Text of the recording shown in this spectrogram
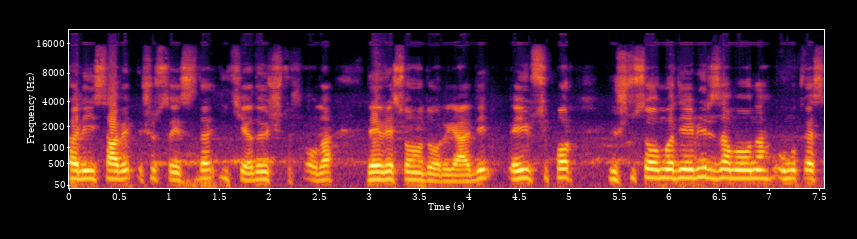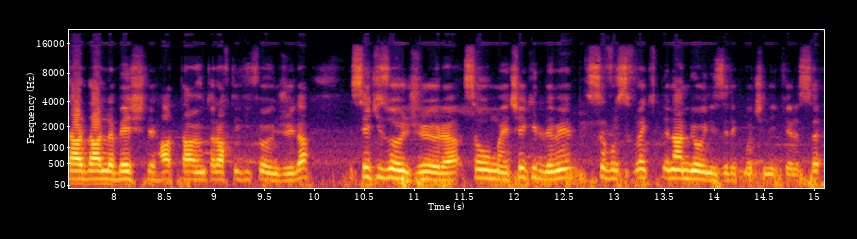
kale isabetli şut sayısı da 2 ya da 3'tür. O da devre sonuna doğru geldi. Eyüp Spor üçlü savunma diyebiliriz ama ona Umut ve Serdar'la beşli hatta ön taraftaki iki oyuncuyla 8 oyuncuyla savunmaya çekildi mi 0-0'a kilitlenen bir oyun izledik maçın ilk yarısı.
